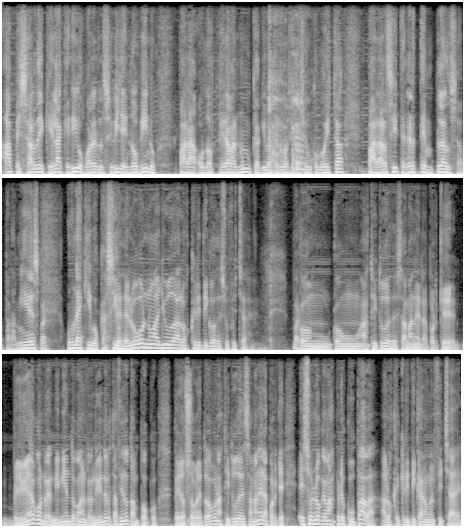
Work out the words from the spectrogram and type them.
a pesar de que él ha querido jugar en el Sevilla y no vino para, o no esperaba nunca que iba a tener una situación como esta, pararse y tener templanza. Para mí es una equivocación. Desde luego no ayuda a los críticos de su fichaje con, actitudes de esa manera, porque primero con rendimiento, con el rendimiento que está haciendo tampoco, pero sobre todo con actitudes de esa manera, porque eso es lo que más preocupaba a los que criticaron el fichaje,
